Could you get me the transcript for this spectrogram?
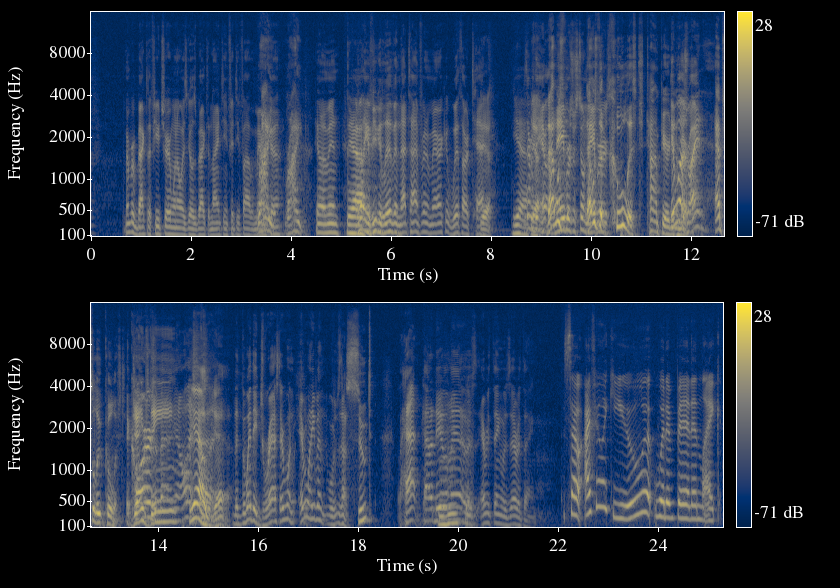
Remember Back to the Future? Everyone always goes back to 1955 America. Right, right. You know what I mean? Yeah. I feel like if you could live in that time frame in America with our tech, Yeah. Yeah. Everything- Yeah, the neighbors the, are still that was the coolest time period. it in was America. right. Absolute coolest. The James cars, the Dean. you know, all that Yeah. stuff. Yeah. The, the way they dressed, everyone, everyone even was in a suit, hat kind of deal, Mm-hmm. man. It was everything was everything. So I feel like you would have been in like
